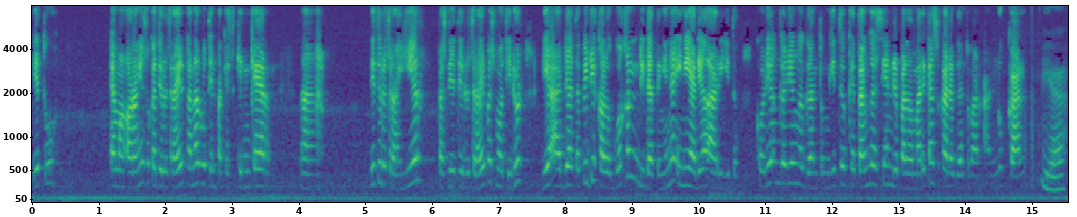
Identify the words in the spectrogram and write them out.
Dia tuh emang orangnya suka tidur terakhir karena rutin pakai skincare. Nah dia tidur terakhir pas dia tidur terakhir pas mau tidur dia ada. Tapi dia kalau gue kan didatenginnya ini ya dia lari gitu. Kalau dia enggak dia ngegantung gitu. Kayak tau gak sih yang di depan lemari kan suka ada gantungan anduk kan? Iya.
